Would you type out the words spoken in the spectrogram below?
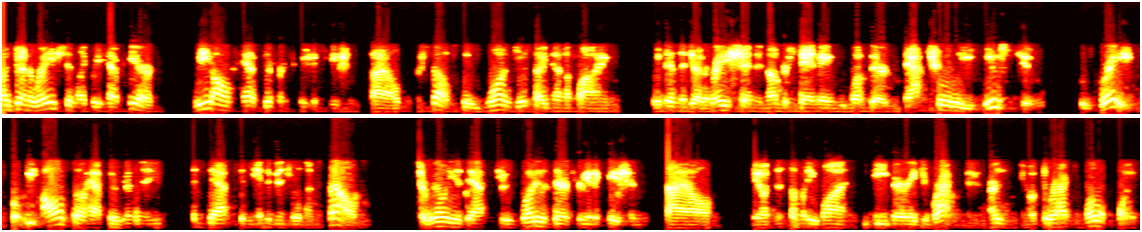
a generation like we have here, we all have different communication styles ourselves. So, one, just identifying within the generation and understanding what they're naturally used to is great. But we also have to really adapt to the individual themselves to really adapt to what is their communication style. You know, does somebody want to be very direct? Or, you know, direct bullet points?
